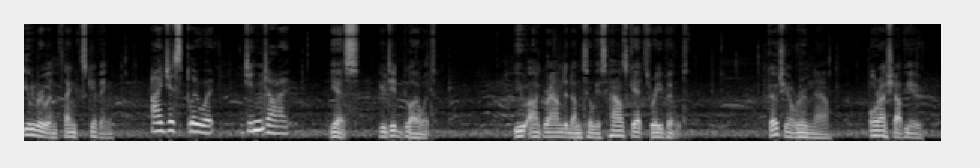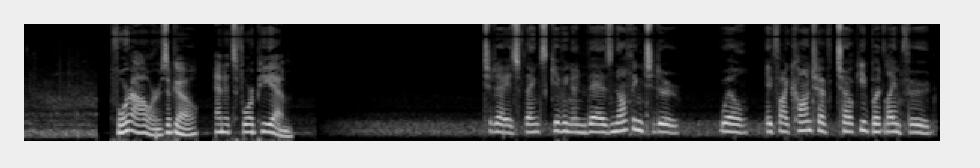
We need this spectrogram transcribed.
you ruined Thanksgiving. I just blew it, didn't I? Yes, you did blow it. You are grounded until this house gets rebuilt. Go to your room now. Or I shove you. Four hours ago, and it's 4 p.m. Today is Thanksgiving and there's nothing to do. Well, if I can't have turkey but lame food,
